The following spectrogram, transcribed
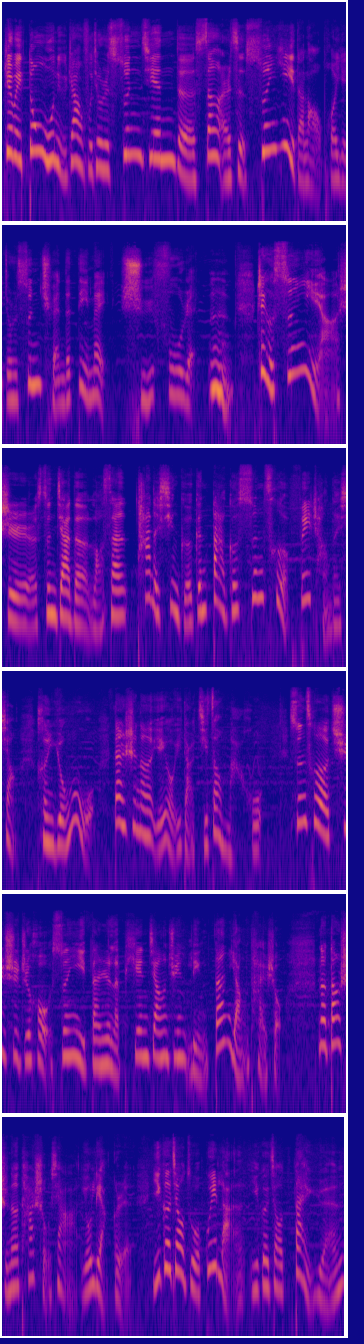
这位东吴女丈夫就是孙坚的三儿子孙毅的老婆，也就是孙权的弟妹徐夫人。嗯，这个孙毅啊是孙家的老三，他的性格跟大哥孙策非常的像，很勇武，但是呢也有一点急躁马虎。孙策去世之后，孙毅担任了偏将军，领丹阳太守。那当时呢，他手下啊有两个人，一个叫做归览，一个叫戴元。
